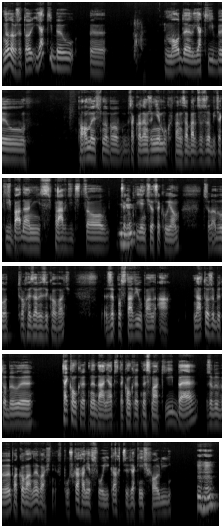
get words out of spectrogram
No dobrze, to jaki był y, model, jaki był pomysł, no bo zakładam, że nie mógł Pan za bardzo zrobić jakichś badań, sprawdzić, co, czego mhm. klienci oczekują. Trzeba było trochę zaryzykować, że postawił Pan A na to, żeby to były te konkretne dania, czy te konkretne smaki, B, żeby były pakowane właśnie w puszkach, a nie w słoikach, czy w jakiejś folii. Mhm.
